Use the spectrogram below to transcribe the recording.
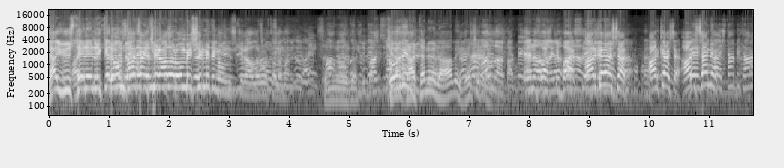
Ya 100 TL'likler Oğlum 10 zaten kiralar 15-20 bin olmuş kiralar ortalama. Doğru değil Zaten öyle abi gerçekten. En ufak bir bak. Arkadaşlar, arkadaşlar abi sen de Beşiktaş'tan bir tane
